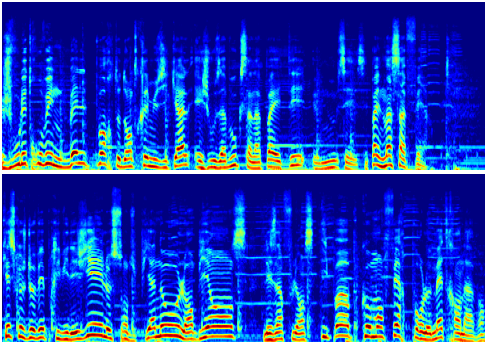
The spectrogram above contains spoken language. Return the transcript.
Je voulais trouver une belle porte d'entrée musicale et je vous avoue que ça n'a pas été c'est pas une mince affaire. Qu'est-ce que je devais privilégier? Le son du piano, l'ambiance, les influences hip-hop, comment faire pour le mettre en avant?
